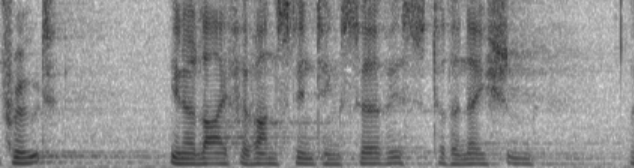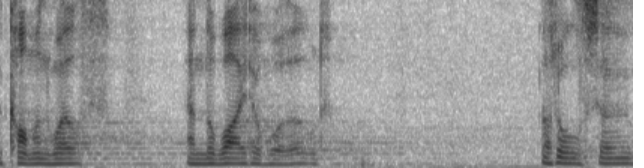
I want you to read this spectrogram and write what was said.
Fruit in a life of unstinting service to the nation, the Commonwealth, and the wider world, but also,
